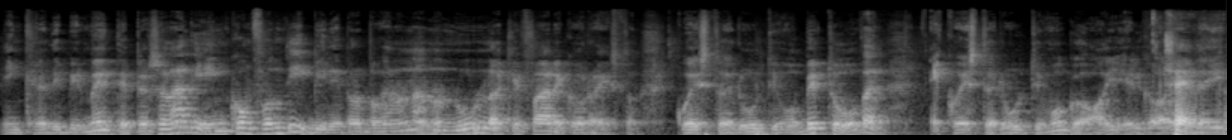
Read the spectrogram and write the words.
incredibilmente personali e inconfondibili, proprio che non hanno nulla a che fare con il resto. Questo è l'ultimo Beethoven e questo è l'ultimo Goya, il Goya Certo. dei,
